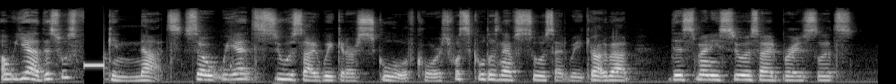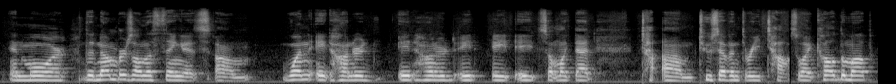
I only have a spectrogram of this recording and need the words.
Oh yeah, this was fucking nuts. So we had suicide week at our school, of course. What school doesn't have suicide week? Got about this many suicide bracelets and more. The numbers on the thing, it's um, 1-800, 800, 888, something like that, um, 273 top. So I called them up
